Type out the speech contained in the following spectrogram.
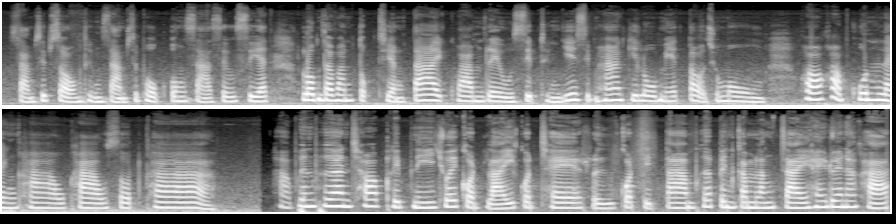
32-36 องศาเซลเซียส ลมตะวันตกเฉียงใต้ความเร็ว 10-25 กิโลเมตรต่อชั่วโมง ขอขอบคุณแหล่งข่าวข่าวสดค่ะหากเพื่อนๆ ชอบคลิปนี้ช่วยกดไลค์ กดแชร์ หรือกดติดตามเพื่อเป็นกำลังใจให้ด้วยนะคะ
